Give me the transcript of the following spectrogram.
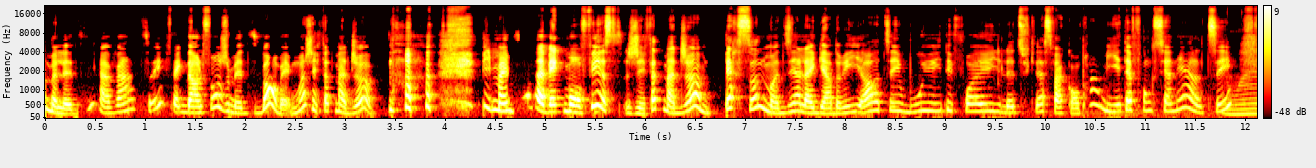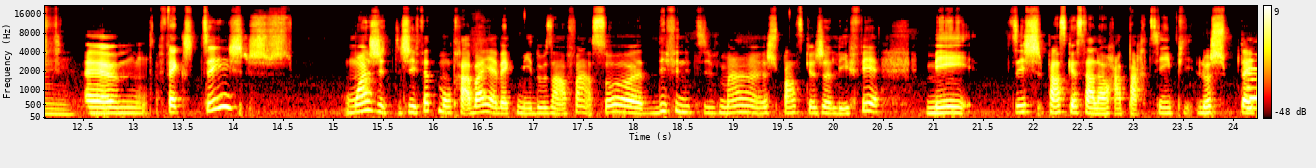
ne me l'a dit avant, tu sais. Fait que dans le fond, je me dis, bon, ben moi, j'ai fait ma job. Puis même chose avec mon fils, j'ai fait ma job. Personne m'a dit à la garderie, ah, tu sais, oui, des fois, il a du difficulté à se faire comprendre, mais il était fonctionnel, tu sais. Euh, fait que, tu sais, moi, j'ai fait mon travail avec mes deux enfants. Ça, euh, définitivement, je pense que je l'ai fait. Mais je pense que ça leur appartient. Puis là, je suis peut-être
